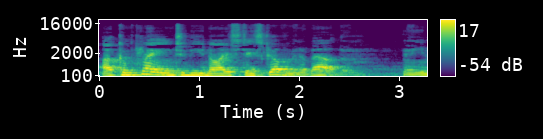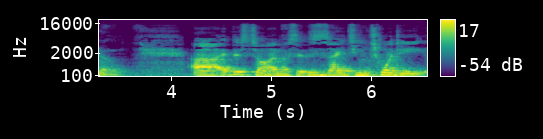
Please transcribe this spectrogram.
uh, complained to the United States government about them. And, you know, uh, at this time, I said, this is 1822,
